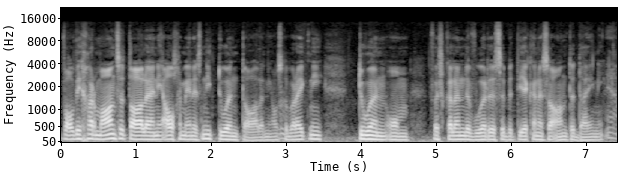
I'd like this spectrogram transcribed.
wel, die Germaanse tale in die algemeen is nie toontale nie. Ons mm. gebruik nie toon om verskillende woorde se betekenisse aan te dui nie. Ja.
